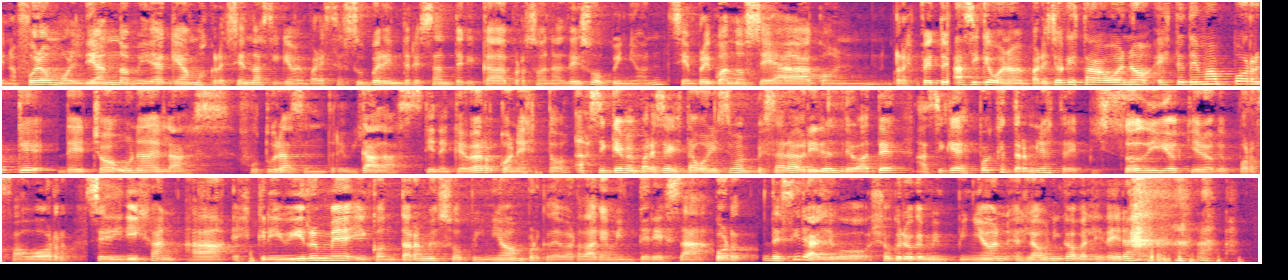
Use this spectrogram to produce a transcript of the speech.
que nos fueron moldeando a medida que íbamos creciendo, así que me parece súper interesante que cada persona dé su opinión, siempre y cuando se haga con respeto. Así que bueno, me pareció que estaba bueno este tema porque, de hecho, una de las futuras entrevistadas tiene que ver con esto. Así que me parece que está buenísimo empezar a abrir el debate. Así que después que termine este episodio, quiero que por favor se dirijan a escribirme y contarme su opinión, porque de verdad que me interesa. Por decir algo, yo creo que mi opinión es la única valedera.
